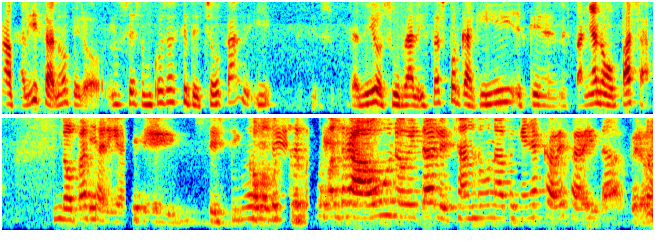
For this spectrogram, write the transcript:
una paliza, ¿no? Pero no sé, son cosas que te chocan y te digo, surrealistas porque aquí es que en España no pasa. No pasaría, sí, sí, sí. Como sé. se encontrar a uno y tal, echando una pequeña cabezadita, pero.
